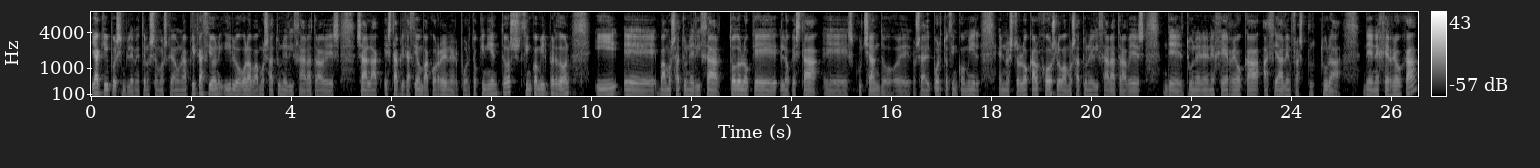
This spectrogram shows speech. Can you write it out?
y aquí pues simplemente nos hemos creado una aplicación y luego la vamos a tunelizar a través, o sea, esta aplicación va a correr en el puerto 500, 5000, perdón, y eh, vamos a tunelizar todo lo que, lo que está eh, escuchando, eh, o sea, el puerto 5000 en nuestro localhost lo vamos a tunelizar a través del túnel NGROK hacia la infraestructura de NGROK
